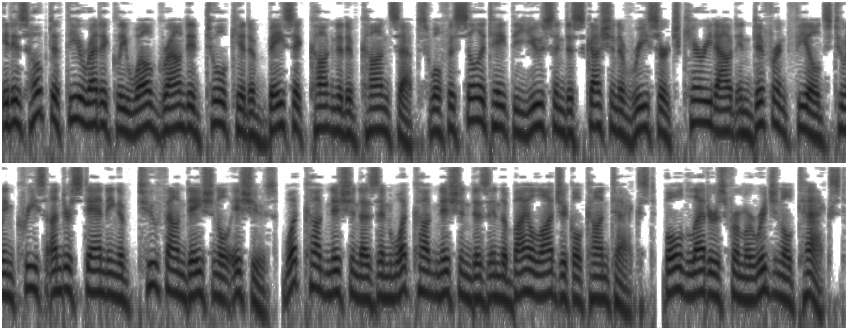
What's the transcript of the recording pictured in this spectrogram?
It is hoped a theoretically well-grounded toolkit of basic cognitive concepts will facilitate the use and discussion of research carried out in different fields to increase understanding of two foundational issues, what cognition is and what cognition does in the biological context. Bold letters from original text.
